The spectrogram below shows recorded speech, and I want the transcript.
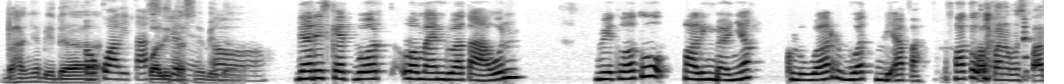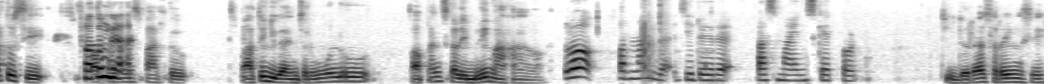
bahannya beda Oh kualitasnya. kualitasnya ya? beda. Oh. Dari skateboard lo main 2 tahun, duit lo tuh paling banyak keluar buat beli apa? Sepatu. papan sama sepatu sih Sepatu enggak? sepatu sepatu juga hancur mulu papan sekali beli mahal Lo pernah nggak cedera pas main skateboard? Cedera sering sih.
